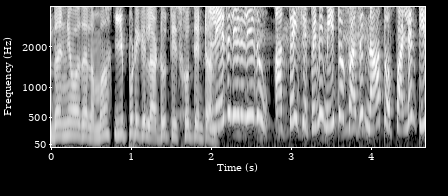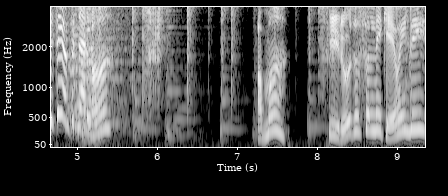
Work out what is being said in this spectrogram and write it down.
ధన్యవాదాలమ్మా. ఇప్పటికి లడ్డు తీసుకొని తింటాను. లేదు లేదు లేదు. అత్తయ్య చెప్పింది మీతో కాదు నాతో పళ్ళెం తీసే అంటున్నారు. ఆ? అమ్మా ఈ రోజు అసలు నీకేమైంది?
